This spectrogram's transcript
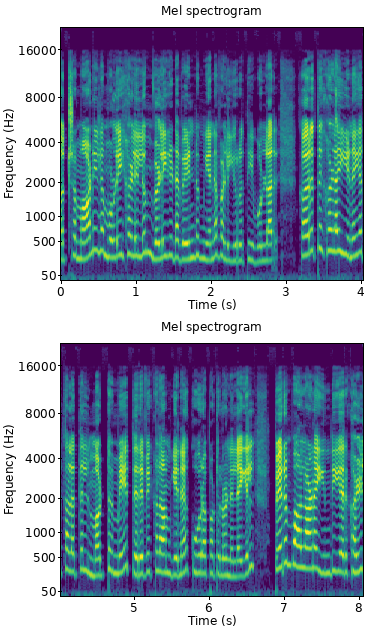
மற்ற மாநில மொழிகளிலும் வெளியிட வேண்டும் என வலியுறுத்தியுள்ளார். கருத்துக்களை இணையதளத்தில் மட்டுமே தெரிவிக்கலாம் என கூறப்பட்டுள்ள நிலையில் பெரும்பாலான இந்தியர்கள்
